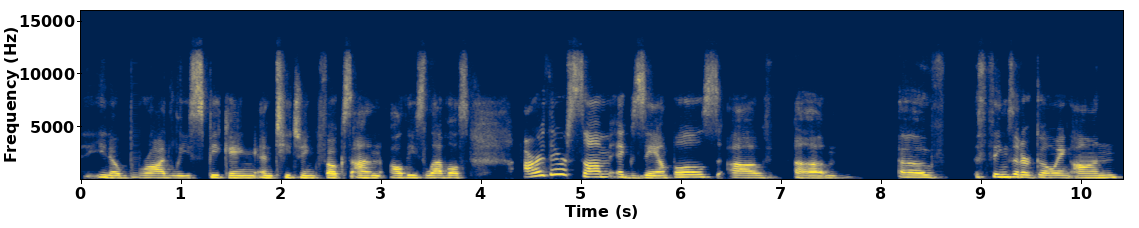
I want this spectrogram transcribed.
you know, broadly speaking and teaching folks on all these levels. Are there some examples of um, of things that are going on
